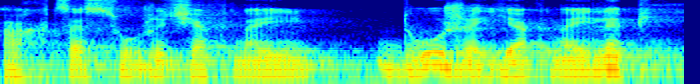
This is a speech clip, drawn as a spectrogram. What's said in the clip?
a chce służyć jak najdłużej, jak najlepiej.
